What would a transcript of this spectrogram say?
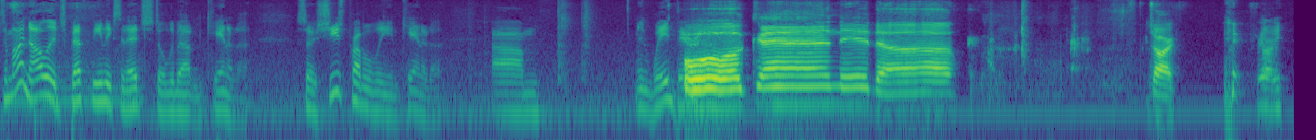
to my knowledge, Beth Phoenix and Edge still live out in Canada, so she's probably in Canada. Um, and Wade Barrett. Oh, Canada. Sorry. really?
